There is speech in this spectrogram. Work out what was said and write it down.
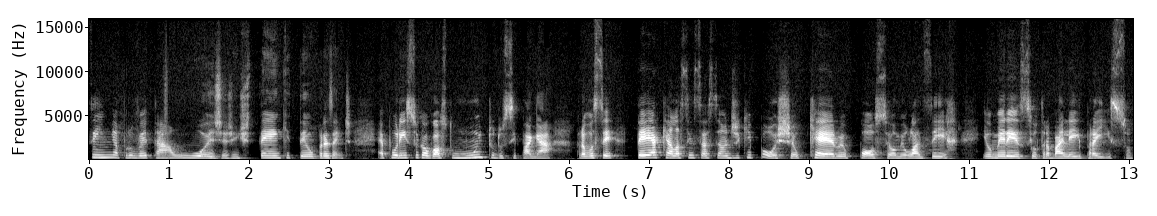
sim aproveitar o hoje, a gente tem que ter o presente. É por isso que eu gosto muito do se pagar, para você ter aquela sensação de que, poxa, eu quero, eu posso, é o meu lazer, eu mereço, eu trabalhei para isso.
